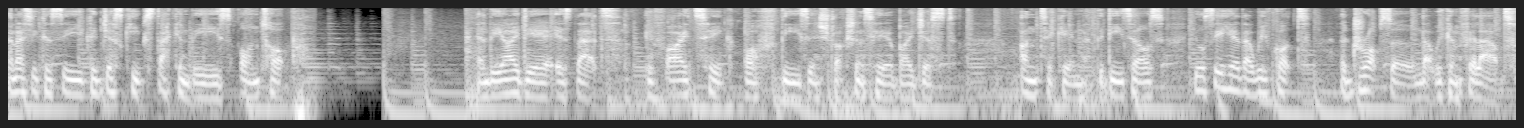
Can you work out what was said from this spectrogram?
and as you can see you could just keep stacking these on top. And the idea is that if I take off these instructions here by just unticking the details you'll see here that we've got a drop zone that we can fill out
